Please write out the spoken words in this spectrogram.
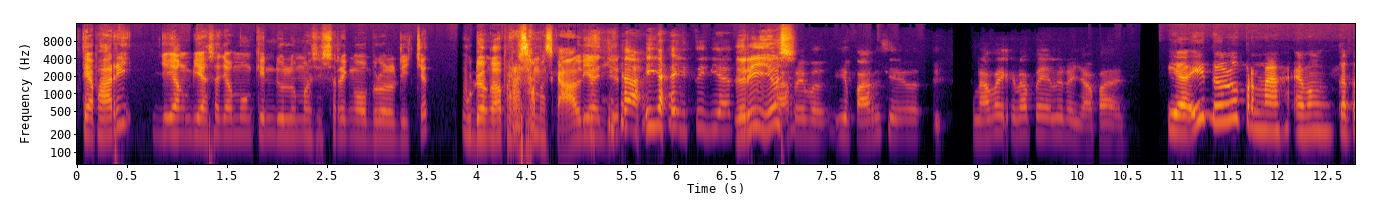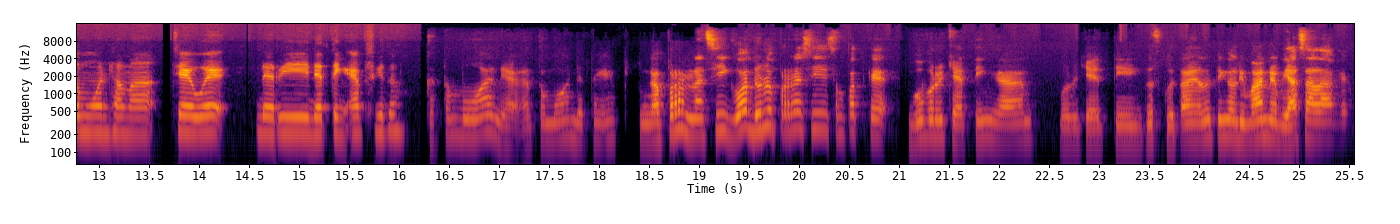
tiap hari yang biasanya mungkin dulu masih sering ngobrol di chat udah nggak pernah sama sekali anjir Iya, iya itu dia. Serius? Iya, parah sih. Bang. Kenapa ya? Kenapa ya lu nanya apaan? ya itu lu pernah emang ketemuan sama cewek dari dating apps gitu ketemuan ya ketemuan dating apps nggak pernah sih gue dulu pernah sih sempat kayak gue baru chatting kan baru chatting terus gue tanya lu tinggal di mana biasa lah kayak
